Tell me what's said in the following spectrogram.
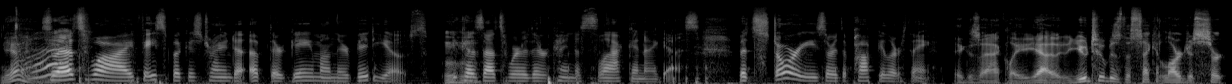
yeah, So that's why Facebook is trying to up their game on their videos Mhm. because that's where they're kind of slacking, I guess. But stories are the popular thing. Exactly. Yeah, YouTube is the second largest search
